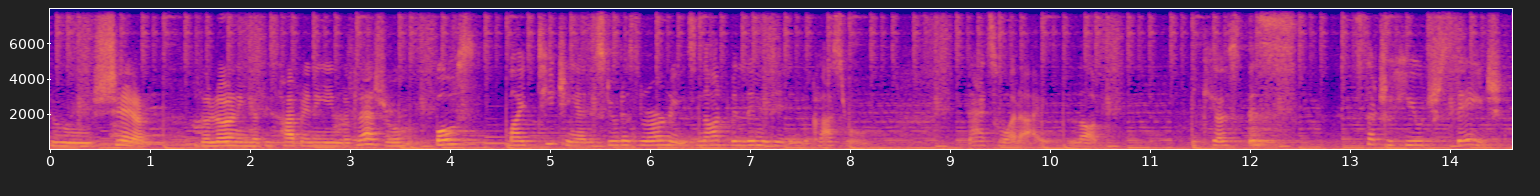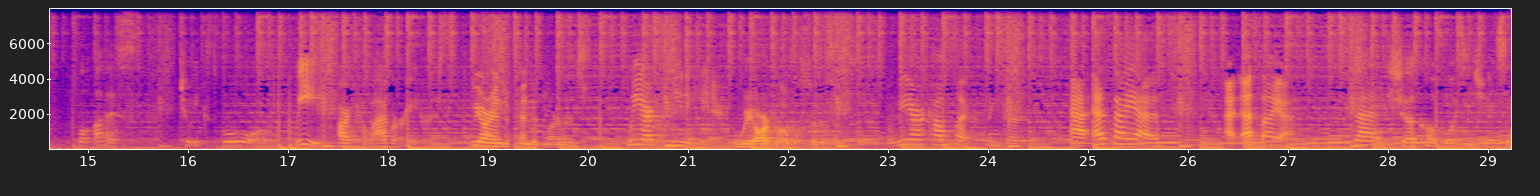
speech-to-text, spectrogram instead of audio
to share the learning that is happening in the classroom. Both my teaching and the students' learning is not be limited in the classroom. That's what I love because this such a huge stage for us to explore. We are collaborators. We are independent learners. We are communicators. We are global citizens. We are complex thinkers. At SIS, at SIS. 在蛇口国际学校。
